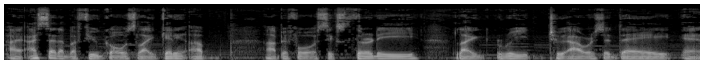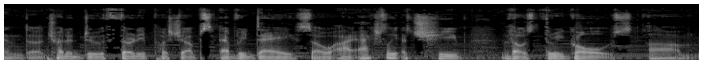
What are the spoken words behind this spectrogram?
I I set up a few goals like getting up. uh, before 6.30 like read two hours a day and uh, try to do 30 push-ups every day so i actually achieved those three goals um,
